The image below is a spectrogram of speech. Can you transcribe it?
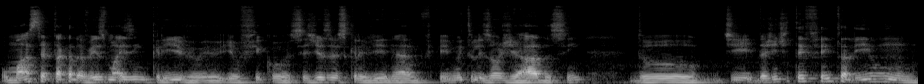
O Master tá cada vez mais incrível. Eu, eu fico. Esses dias eu escrevi, né? Fiquei muito lisonjeado, assim, do, de, da gente ter feito ali um,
